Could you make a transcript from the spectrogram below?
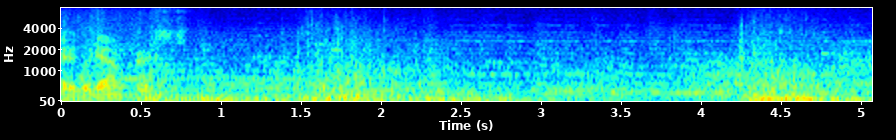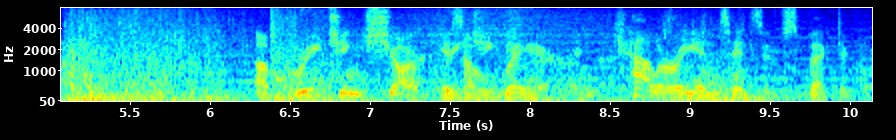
Gotta go down first. A breaching shark is a breaching rare and calorie-intensive spectacle.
